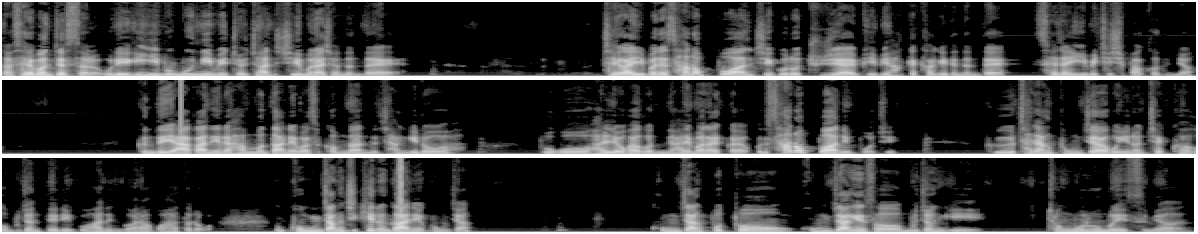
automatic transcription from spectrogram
자, 세 번째 썰. 우리 이부부님이 저, 저한테 질문하셨는데, 제가 이번에 산업보안직으로 주지아에 비비 합격하게 됐는데, 세자 270 받거든요. 근데 야간 일을 한 번도 안 해봐서 겁나는데 장기로 보고 하려고 하거든요. 할만할까요? 근데 산업보안이 뭐지? 그 차량 통제하고 인원 체크하고 무전 때리고 하는 걸 하고 하더라고. 공장 지키는 거 아니에요, 공장? 공장, 보통 공장에서 무전기 정문 후문에 있으면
